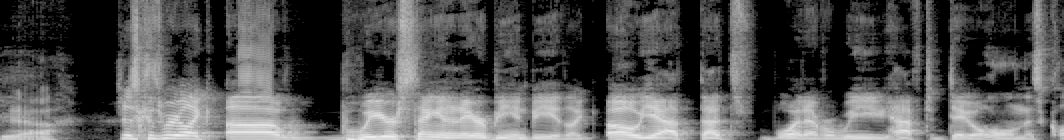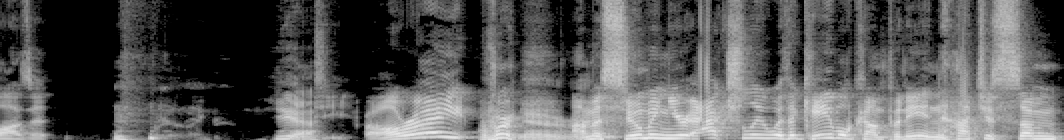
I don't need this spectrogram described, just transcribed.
Yeah. Just because we were like, uh, we are staying in an Airbnb. Like, oh yeah, that's whatever. We have to dig a hole in this closet. Yeah. All right. Yeah, I'm assuming you're actually with a cable company and not just some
